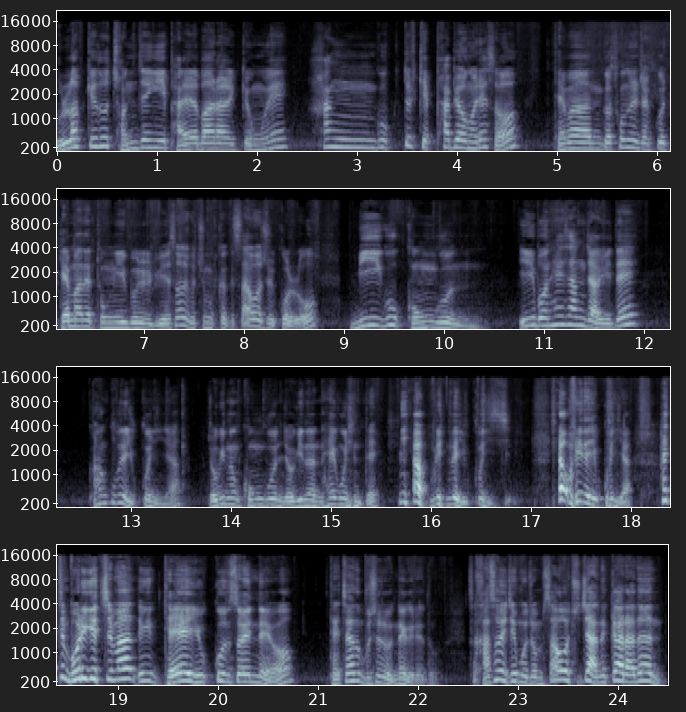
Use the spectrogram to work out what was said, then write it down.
놀랍게도 전쟁이 발발할 경우에 한국도 이렇게 파병을 해서 대만과 손을 잡고 대만의 독립을 위해서 그 중국과 싸워줄 걸로 미국 공군, 일본 해상자위대, 한국의 육군이냐? 여기는 공군, 여기는 해군인데? 야, 우리는 육군이지. 야, 우리는 육군이야. 하여튼 모르겠지만 여기 대육군 써있네요. 대자는 붙여줬네 그래도. 가서 이제 뭐 좀 싸워주지 않을까라는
